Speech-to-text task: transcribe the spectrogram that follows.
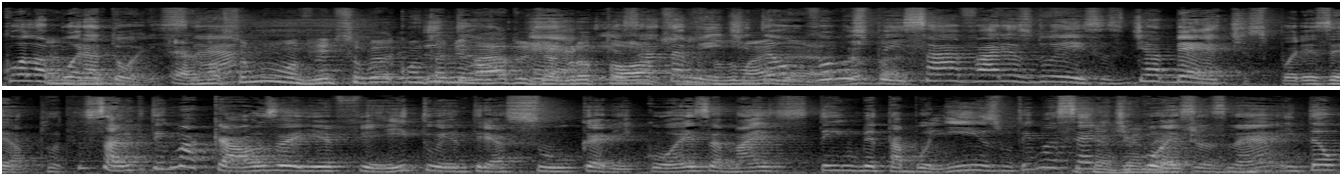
colaboradores. É, né? nós estamos num ambiente super contaminado de é, agrotóxicos e Exatamente. tudo mais, então vamos pensar várias doenças. Diabetes, por exemplo. Você sabe que tem uma causa e efeito entre açúcar e coisa, mas tem o metabolismo, tem uma série Tem a de genética, coisas, né? Então,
